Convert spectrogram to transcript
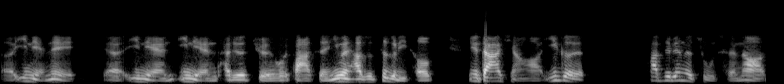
呃一年内，呃一年一年，他就觉得会发生。因为他说这个里头，因为大家想啊，一个他这边的组成啊，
